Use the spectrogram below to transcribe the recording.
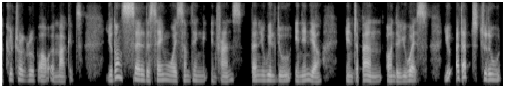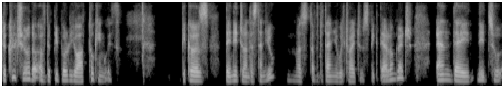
a cultural group, or a market. You don't sell the same way something in France than you will do in India, in Japan, or in the US. You adapt to the, the culture of the people you are talking with because they need to understand you, most of the time you will try to speak their language and they need to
